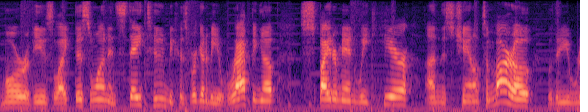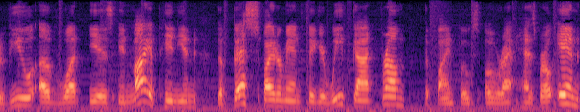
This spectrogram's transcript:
more reviews like this one. And stay tuned because we're going to be wrapping up Spider-Man Week here on this channel tomorrow with a review of what is, in my opinion, the best Spider-Man figure we've got from the fine folks over at Hasbro in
